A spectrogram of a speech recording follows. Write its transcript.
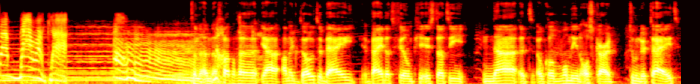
America? Een, een, een grappige ja, anekdote bij, bij dat filmpje is dat hij na het, ook al won hij een Oscar toen der tijd,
